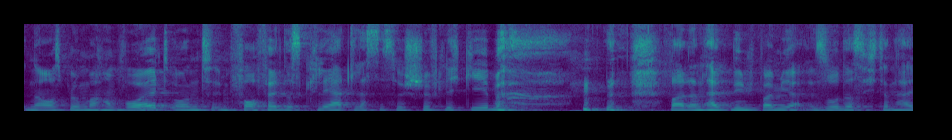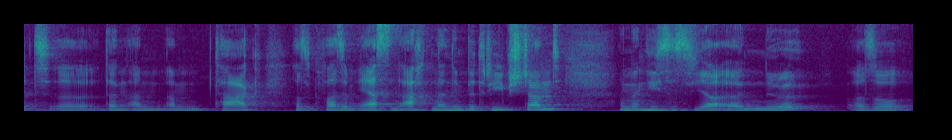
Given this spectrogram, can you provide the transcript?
eine Ausbildung machen wollt und im Vorfeld das klärt, lasst es euch schriftlich geben. War dann halt nämlich bei mir so, dass ich dann halt äh, dann am, am Tag, also quasi am 1.8. an dem Betrieb stand und dann hieß es ja, äh, nö, also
